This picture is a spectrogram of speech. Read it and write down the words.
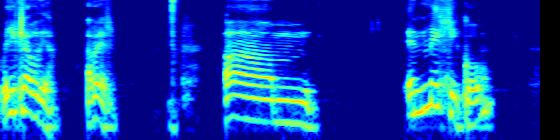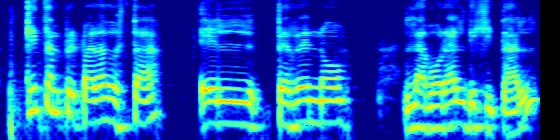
Oye, Claudia, a ver, en México, ¿qué tan preparado está el terreno laboral digital?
